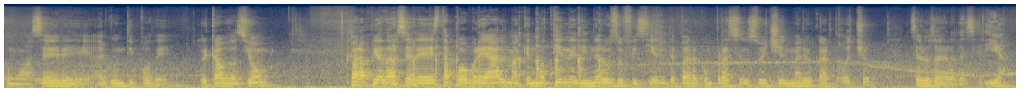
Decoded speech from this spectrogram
como hacer eh, algún tipo de recaudación para apiadarse de esta pobre alma que no tiene dinero suficiente para comprarse un Switch en Mario Kart 8, se los agradecería.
